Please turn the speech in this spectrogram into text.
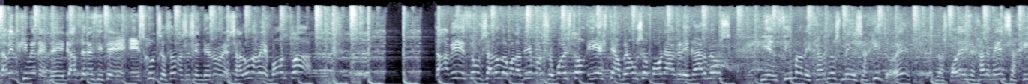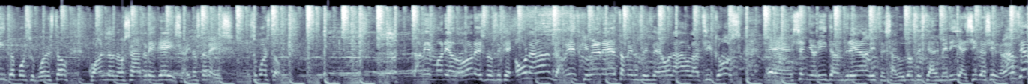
David Jiménez de Cáceres dice: Escucho Zona 69, salúdame, porfa. David, un saludo para ti, por supuesto, y este aplauso por agregarnos y encima dejarnos mensajito, ¿eh? Nos podéis dejar mensajito, por supuesto, cuando nos agreguéis. Ahí nos tenéis, por supuesto. También María Dolores nos dice hola, David Jiménez también nos dice hola, hola chicos. Eh, señorita Andrea dice saludos desde Almería y sigue así, gracias.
